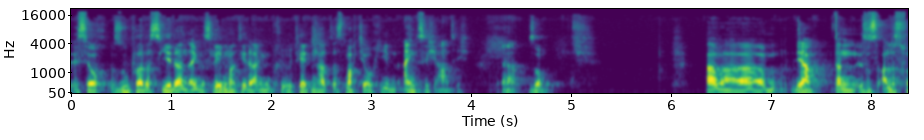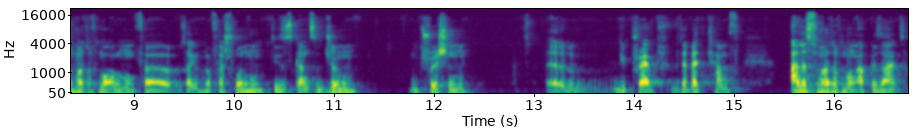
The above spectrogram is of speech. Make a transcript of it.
ist ja auch super, dass jeder ein eigenes Leben hat, jeder eigene Prioritäten hat. Das macht ja auch jeden einzigartig. Ja. So. Aber ja, dann ist es alles von heute auf morgen, ver, sag ich mal, verschwunden. Dieses ganze Gym, Nutrition, die Prep, der Wettkampf, alles von heute auf morgen abgesagt.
